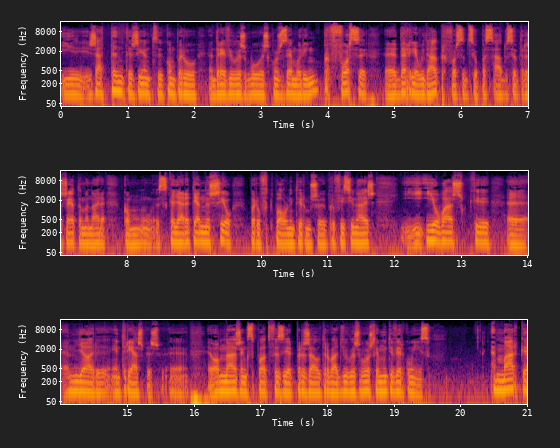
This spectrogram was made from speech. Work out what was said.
e já tanta gente comparou André Vilas Boas com José Mourinho, por força uh, da realidade, por força do seu passado, do seu trajeto, a maneira como se calhar até nasceu para o futebol em termos uh, profissionais. E, e, eu acho que uh, a melhor, entre aspas, a homenagem que se pode fazer para já ao trabalho de Vilas Boas tem muito a ver com isso a marca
